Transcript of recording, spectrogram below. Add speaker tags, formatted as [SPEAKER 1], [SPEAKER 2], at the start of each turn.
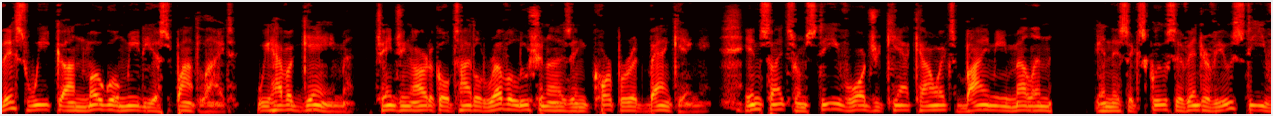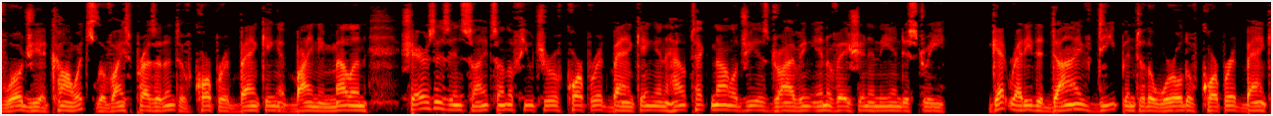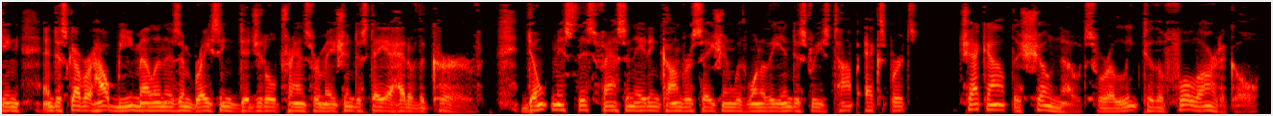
[SPEAKER 1] This week on Mogul Media Spotlight, we have a game changing article titled Revolutionizing Corporate Banking. Insights from Steve Wojciechowicz, BNY Mellon. In this exclusive interview, Steve Wojciechowicz, the Vice President of Corporate Banking at BNY Mellon, shares his insights on the future of corporate banking and how technology is driving innovation in the industry. Get ready to dive deep into the world of corporate banking and discover how BNY Mellon is embracing digital transformation to stay ahead of the curve. Don't miss this fascinating conversation with one of the industry's top experts. Check out the show notes for a link to the full article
